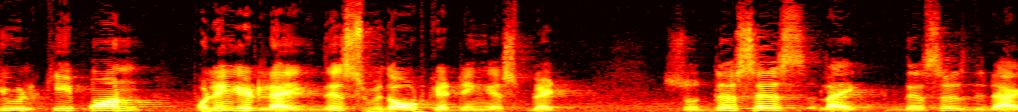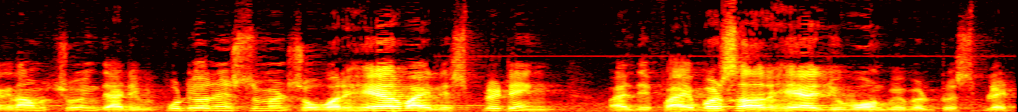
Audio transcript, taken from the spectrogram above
you will keep on pulling it like this without getting a split. So this is like, this is the diagram showing that if you put your instruments over here while splitting, while the fibers are here, you won't be able to split.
